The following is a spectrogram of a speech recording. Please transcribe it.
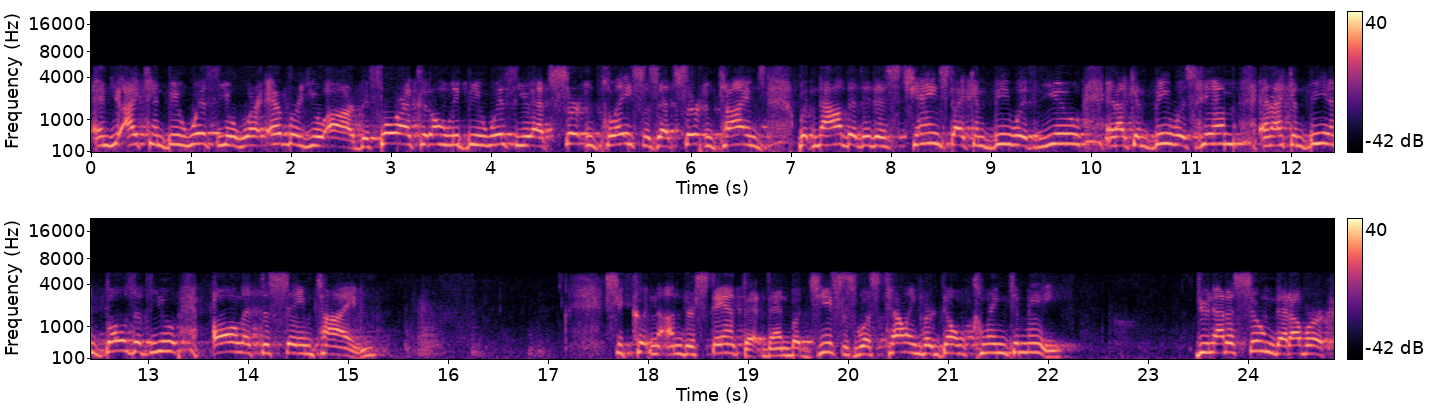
and you, I can be with you wherever you are. Before I could only be with you at certain places at certain times, but now that it has changed, I can be with you and I can be with him and I can be in both of you all at the same time. She couldn't understand that then, but Jesus was telling her, Don't cling to me. Do not assume that our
